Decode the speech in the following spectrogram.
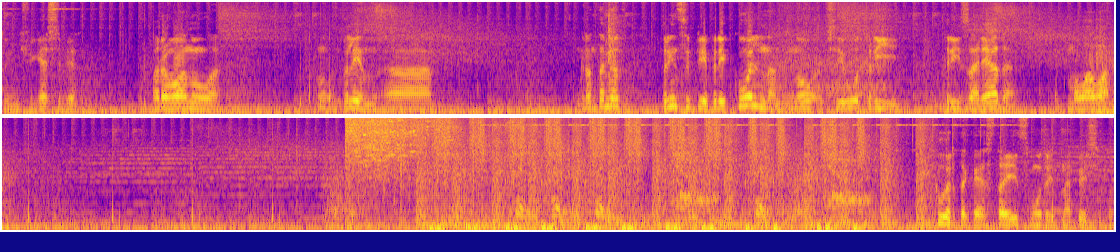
Нифига себе. Рвануло. Ну, блин, а... гранатомет в принципе прикольно, но всего три, три заряда. Это маловато. Клэр такая стоит, смотрит на песиков.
